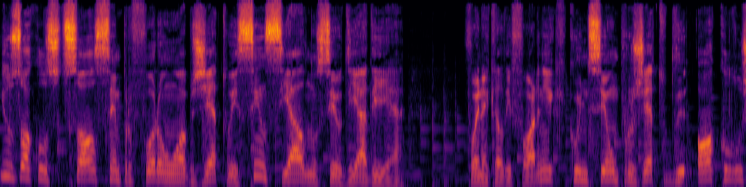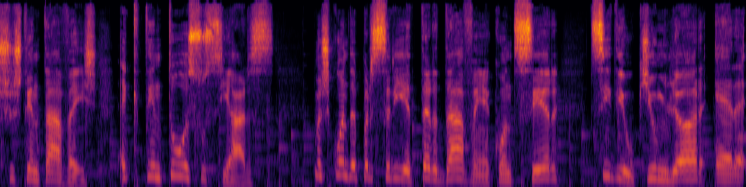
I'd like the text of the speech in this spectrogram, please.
e os óculos de sol sempre foram um objeto essencial no seu dia a dia. Foi na Califórnia que conheceu um projeto de óculos sustentáveis a que tentou associar-se. Mas quando a parceria tardava em acontecer, decidiu que o melhor era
